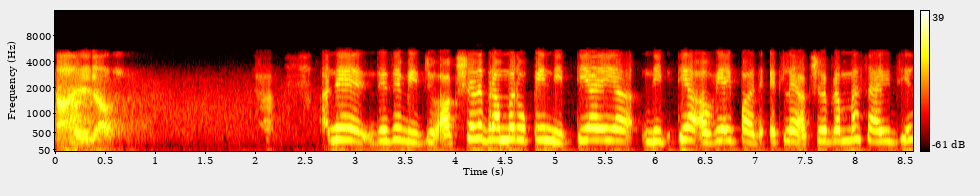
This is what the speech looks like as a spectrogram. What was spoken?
હા એ જ આવશે. અને જે જે બીજું અક્ષર બ્રહ્મરૂપી નિત્ય નિત્ય અવ્યય પદ એટલે અક્ષર બ્રહ્મ સાયુજ્ય?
